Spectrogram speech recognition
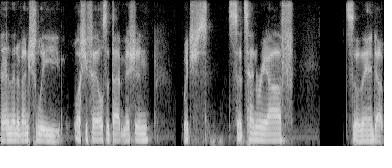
and then eventually well she fails at that mission which sets Henry off. So they end up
